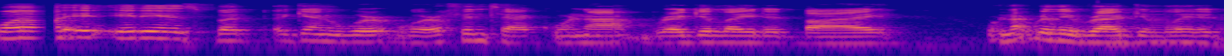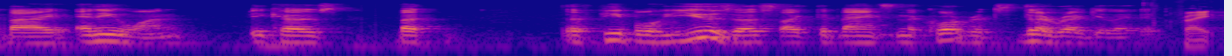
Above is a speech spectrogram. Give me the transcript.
Well, it, it is, but again, we're we're a fintech. We're not regulated by, we're not really regulated by anyone because, but the people who use us, like the banks and the corporates, they're regulated. Right.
